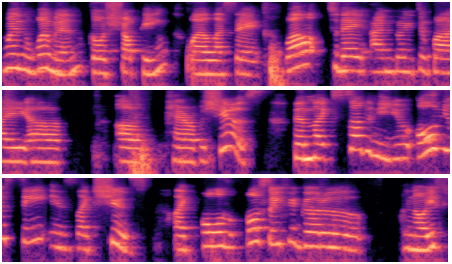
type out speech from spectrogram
when women go shopping. Well, let's say, well, today I'm going to buy a, a pair of shoes. Then like suddenly you all you see is like shoes. Like all also if you go to you know, if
